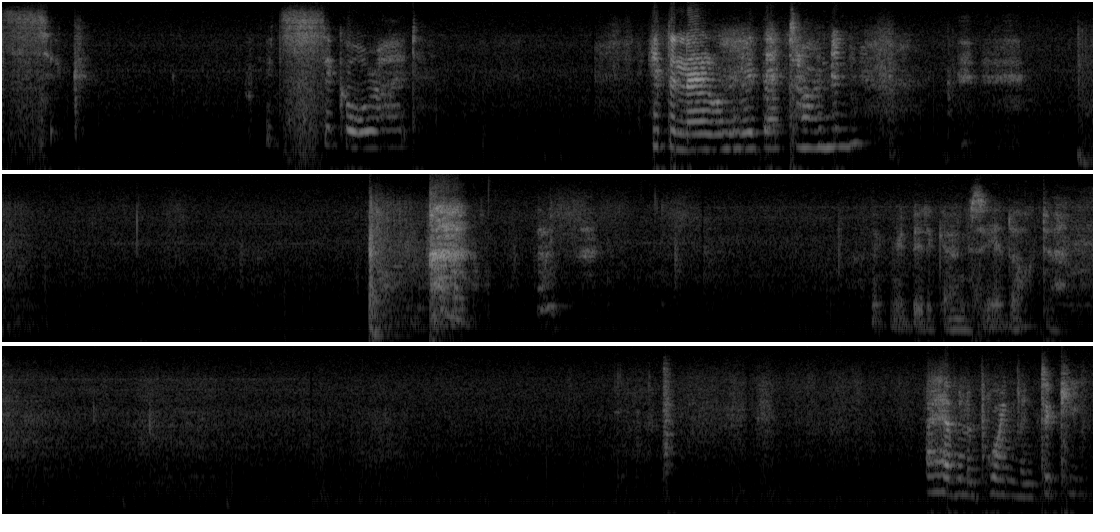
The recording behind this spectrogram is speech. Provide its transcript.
It's sick. It's sick, all right. Hit the nail on the head that time, didn't you? I think we'd better go and see a doctor. I have an appointment to keep.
